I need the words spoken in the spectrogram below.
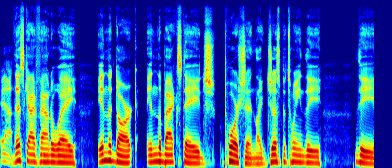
yeah, this guy found a way in the dark in the backstage portion like just between the the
